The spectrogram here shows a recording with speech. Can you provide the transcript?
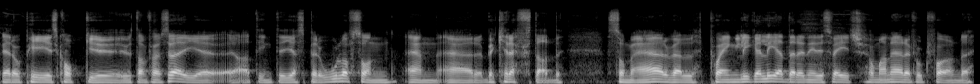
europeisk hockey utanför Sverige, att inte Jesper Olofsson än är bekräftad som är väl poängligaledare nere i Schweiz, om han är det fortfarande.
